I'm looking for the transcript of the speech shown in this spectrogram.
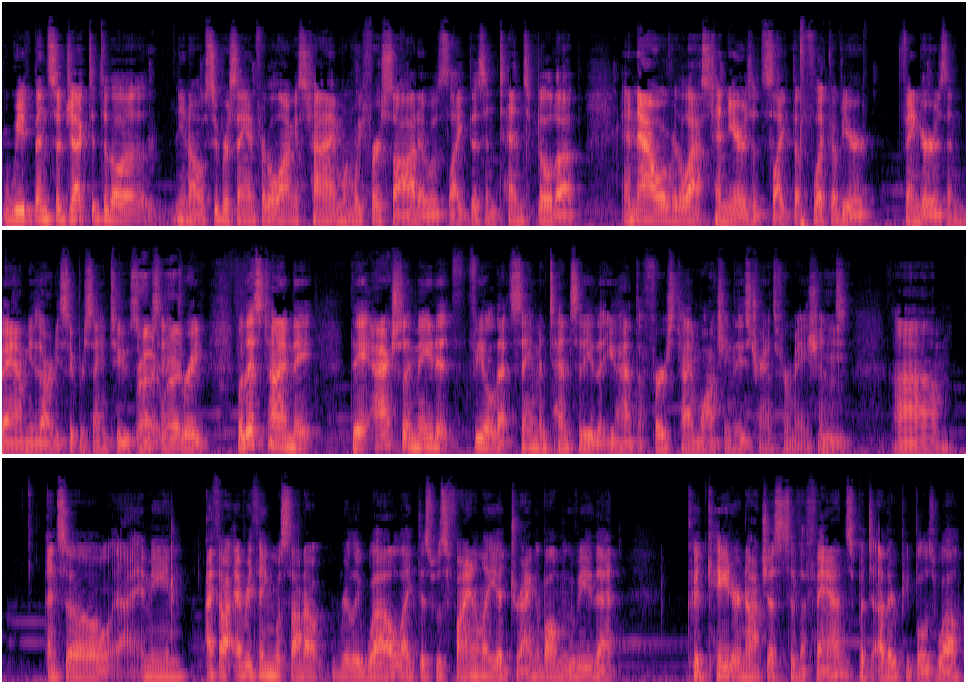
we've been subjected to the you know Super Saiyan for the longest time. When we first saw it, it was like this intense build up, and now over the last ten years, it's like the flick of your fingers and bam, he's already Super Saiyan two, Super Right, Saiyan right. three. But this time they they actually made it feel that same intensity that you had the first time watching these transformations. Mm-hmm. Um, and so I mean, I thought everything was thought out really well. Like this was finally a Dragon Ball movie that could cater not just to the fans but to other people as well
